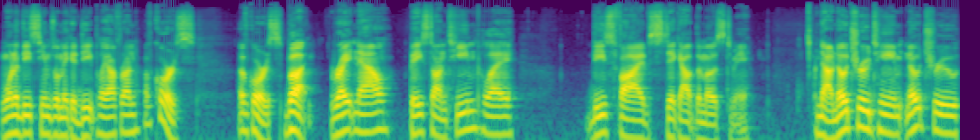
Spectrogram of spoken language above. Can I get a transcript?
one of these teams will make a deep playoff run? Of course, of course. But right now, based on team play, these five stick out the most to me. Now, no true team, no true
